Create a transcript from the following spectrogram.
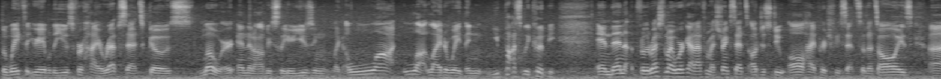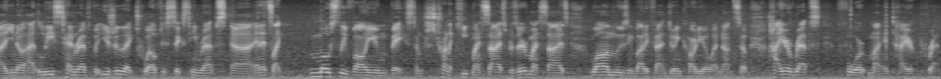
the weights that you're able to use for higher rep sets goes lower and then obviously you're using like a lot lot lighter weight than you possibly could be. And then for the rest of my workout after my strength sets I'll just do all hypertrophy sets. So that's always uh, you know at least 10 reps but usually like 12 to 16 reps uh, and it's like mostly volume based. I'm just trying to keep my size, preserve my size while I'm losing body fat and doing cardio and whatnot. So higher reps for my entire prep.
